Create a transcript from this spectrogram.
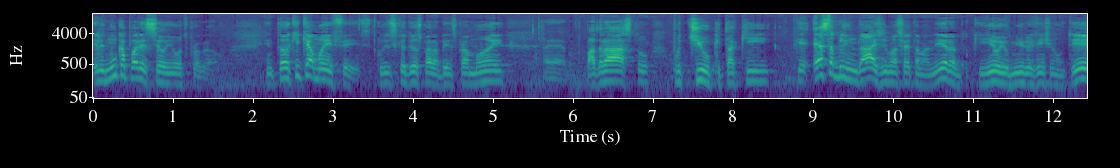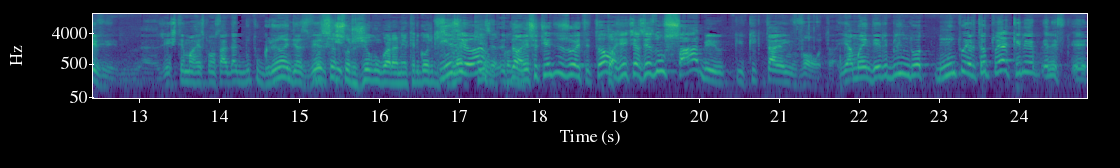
Ele nunca apareceu em outro programa. Então, o que, que a mãe fez? Por isso que eu dei os parabéns para a mãe, é, padrasto, pro tio que está aqui. Porque essa blindagem, de uma certa maneira, que eu e o Milho a gente não teve, a gente tem uma responsabilidade muito grande, às vezes. Você que- surgiu com o Guarani, aquele gol de 15 bicicleta, anos. 15 quando- Não, esse eu tinha 18. Então, Tá. a gente às vezes não sabe o que está em volta. E a mãe dele blindou muito ele. Tanto é que ele. ele é,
